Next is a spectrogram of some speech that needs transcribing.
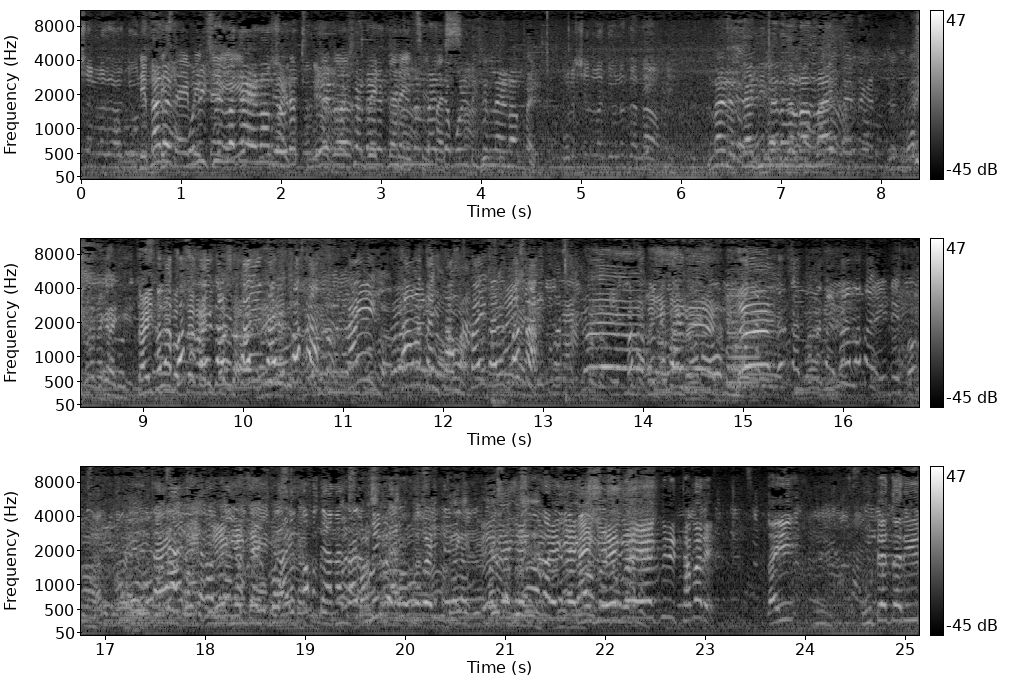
काय येणार नाही. आहे, तुम्ही म्हणत नाही, नाही त्या ठिकाणी जाणार नाही. काही तुम्ही फक्त गाडीत बसा. एक मिनिट थांबा रे. ताई कुठेतरी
